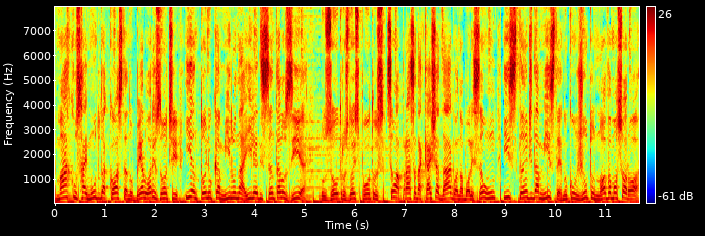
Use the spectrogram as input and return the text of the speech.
Marcos Raimundo da Costa, no Belo Horizonte e Antônio Camilo, na Ilha de Santa Luzia. Os outros dois pontos são a Praça da Caixa d'Água, no Abolição 1, e estande da Mister, no Conjunto Nova Mossoró.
